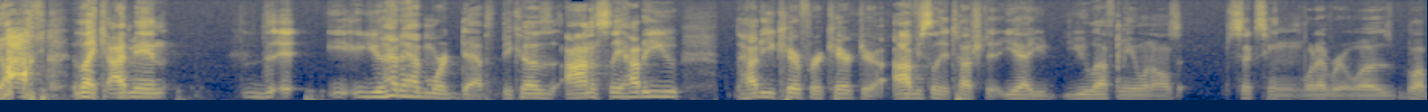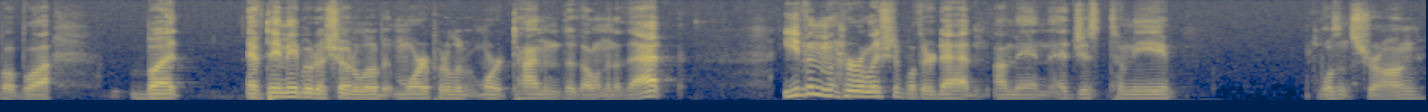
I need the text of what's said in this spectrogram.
ah, like, I mean, th- you had to have more depth because honestly, how do you, how do you care for a character? Obviously, it touched it. Yeah, you you left me when I was sixteen, whatever it was. Blah blah blah. But if they maybe would have showed a little bit more, put a little bit more time in the development of that, even her relationship with her dad, I mean, it just to me wasn't strong.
